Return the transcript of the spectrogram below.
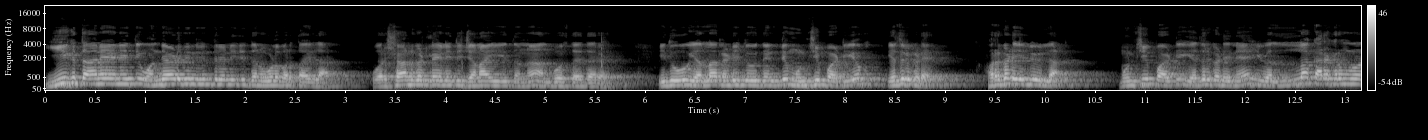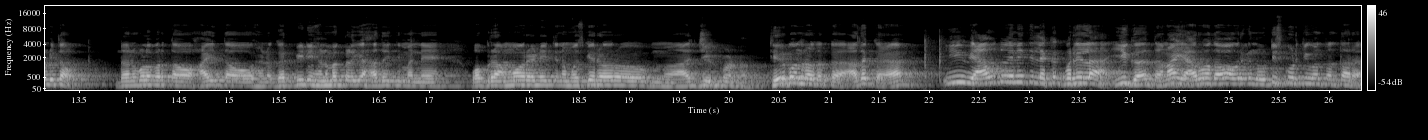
ಈಗ ತಾನೇ ಏನೈತಿ, ಒಂದೆರಡು ದಿನದಿಂದ ಏನೈತಿ ದನಗಳು ಬರ್ತಾ ಇಲ್ಲ. ವರ್ಷಾನುಗಟ್ಲೆ ಏನೈತಿ ಜನ ಇದನ್ನು ಅನುಭವಿಸ್ತಾ ಇದ್ದಾರೆ. ಇದು ಎಲ್ಲ ನಡೀತಿದ್ದೇನೈತಿ ಮುನ್ಸಿಪಾಲ್ಟಿಯ ಎದುರುಗಡೆ. ಹೊರಗಡೆ ಎಲ್ಲೂ ಇಲ್ಲ. ಮುನ್ಸಿಪಾಲ್ಟಿ ಎದುರುಗಡೆನೇ ಇವೆಲ್ಲ ಕಾರ್ಯಕ್ರಮಗಳು ನಡೀತಾವೆ. ದನಗಳು ಬರ್ತಾವೆ ಹಾಯ್ತಾವೆ ಹೆಣ್ಣು ಗರ್ಭಿಣಿ ಹೆಣ್ಮಕ್ಳಿಗೆ ಹಾದೈತಿ ಮೊನ್ನೆ. ಒಬ್ರು ಅಮ್ಮವ್ರು ಏನೈತಿ ನಮ್ಮ ಹೊಸಗೇರಿ ಅವರು ಅಜ್ಜಿ ತೀರ್ಕೊಂಡ್ರು ಅದಕ್ಕೆ. ಅದಕ್ಕೆ ಈ ಯಾವುದು ಏನೈತಿ ಲೆಕ್ಕಕ್ಕೆ ಬರಲಿಲ್ಲ. ಈಗ ದನ ಯಾರು ಅದಾವ ಅವ್ರಿಗೆ ನೋಟಿಸ್ ಕೊಡ್ತೀವಿ ಅಂತಂತಾರೆ.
